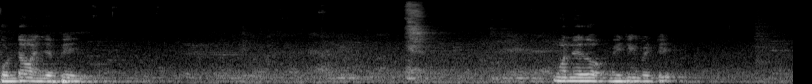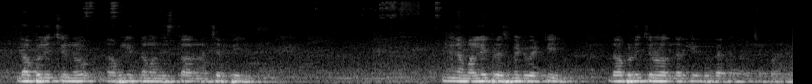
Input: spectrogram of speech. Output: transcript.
కొంటామని చెప్పి మొన్న ఏదో మీటింగ్ పెట్టి డబ్బులు ఇచ్చిండ్రు డబ్బులు ఇంతమంది ఇస్తారని చెప్పి నిన్న మళ్ళీ ప్రెస్ మీట్ పెట్టి డబ్బులు ఇచ్చిన వాళ్ళందరికీ కృతజ్ఞతలు చెప్పండి.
